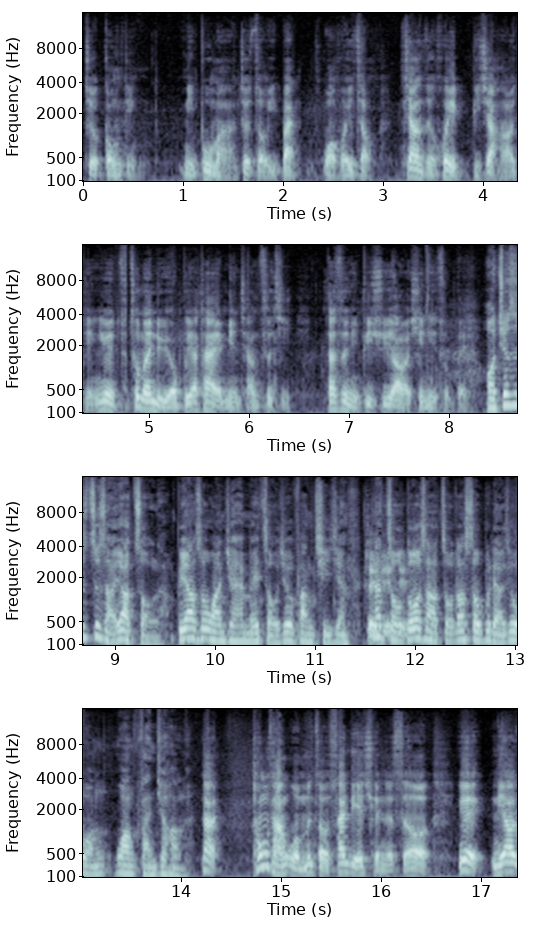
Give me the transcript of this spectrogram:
就攻顶，你不嘛就走一半往回走，这样子会比较好一点。因为出门旅游不要太勉强自己，但是你必须要有心理准备。哦，就是至少要走了，不要说完全还没走就放弃这样。那走多少走到受不了就往往返就好了。那通常我们走三叠泉的时候，因为你要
